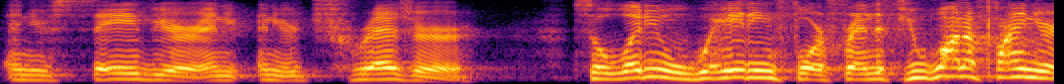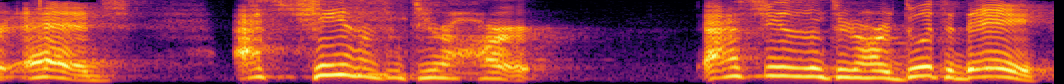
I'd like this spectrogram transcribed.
and your Savior and, and your treasure. So, what are you waiting for, friend? If you want to find your edge, ask Jesus into your heart. Ask Jesus into your heart. Do it today.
